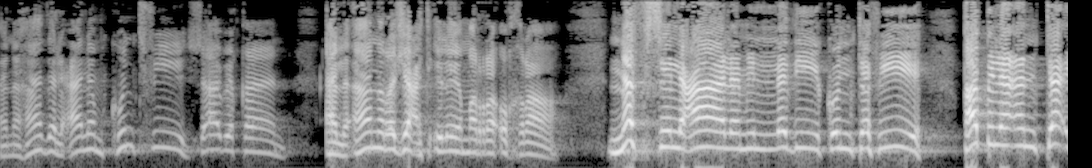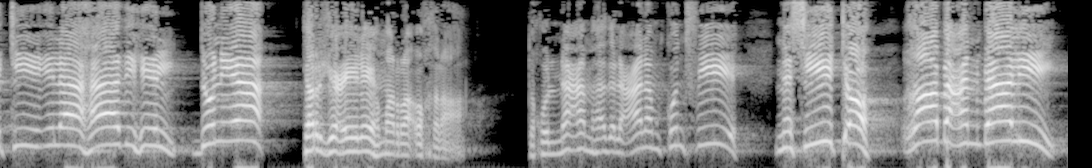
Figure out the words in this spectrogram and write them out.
أنا هذا العالم كنت فيه سابقا الآن رجعت إليه مرة أخرى. نفس العالم الذي كنت فيه قبل أن تأتي إلى هذه الدنيا ترجع إليه مرة أخرى. تقول نعم هذا العالم كنت فيه نسيته. غاب عن بالي.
